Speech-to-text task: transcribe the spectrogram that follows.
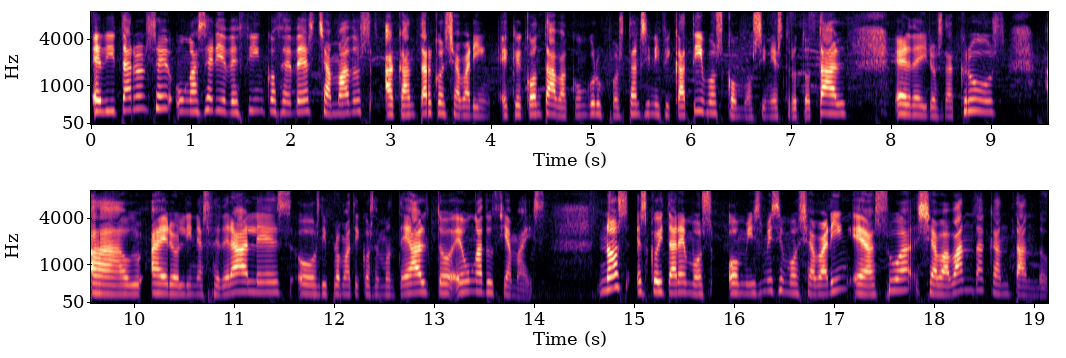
editáronse unha serie de cinco CDs chamados A Cantar con Xabarín e que contaba con grupos tan significativos como Siniestro Total, Herdeiros da Cruz, a Aerolíneas Federales, Os Diplomáticos de Monte Alto e unha dúcia máis. Nos escoitaremos o mismísimo Xabarín e a súa Xababanda cantando.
